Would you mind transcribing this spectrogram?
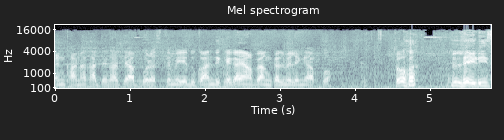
एंड खाना खाते खाते आपको रास्ते में ये दुकान दिखेगा, यहाँ पे अंकल मिलेंगे आपको। तो लेडीज़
